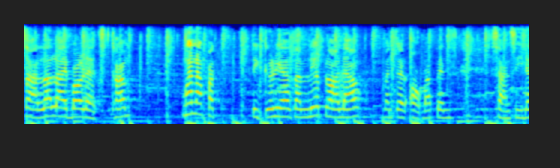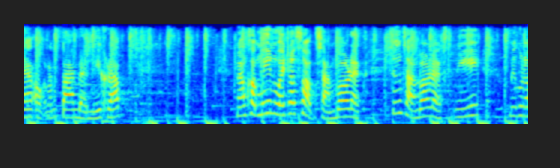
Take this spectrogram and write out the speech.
สารละลายบอแล็กซ์ครับ เมื่อนำปฏิกิริยากันเรียบร้อยแล้ว มันจะออกมาเป็นสารสีแดงออกน้ำตาลแบบนี้ครับ น้ำขมิ้นไว้ทดสอบสารบอแร็กซ์ซึ่งสารบอแร็กซ์นี้มีคุณ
